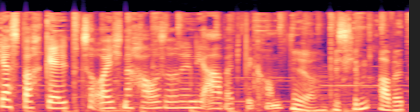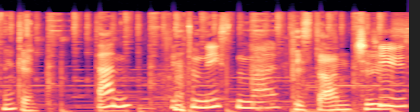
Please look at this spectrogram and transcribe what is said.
Gerstbach-Gelb zu euch nach Hause oder in die Arbeit bekommt. Ja, ein bisschen Arbeiten in Gelb. Dann bis zum nächsten Mal. bis dann. Tschüss. Tschüss.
